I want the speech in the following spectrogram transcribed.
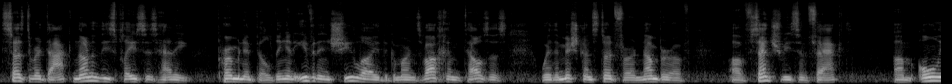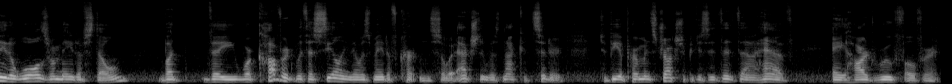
says the Radak, none of these places had a permanent building, and even in Shiloh, the Gemara Zvachim tells us where the Mishkan stood for a number of of centuries, in fact, um, only the walls were made of stone. but they were covered with a ceiling that was made of curtains. So it actually was not considered to be a permanent structure because it did not have a hard roof over it.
